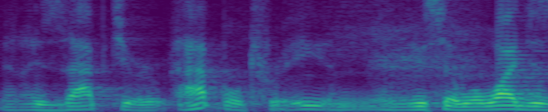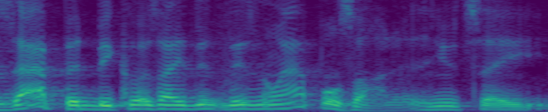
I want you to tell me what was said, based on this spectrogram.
and I zapped your apple tree, and, and you said, well, why'd you zap it? Because I didn't, there's no apples on it. And you'd say,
